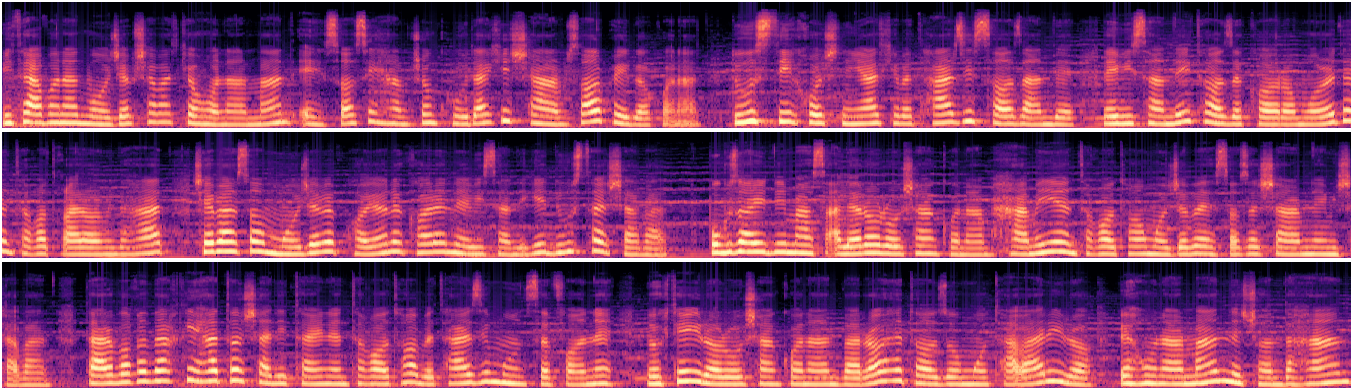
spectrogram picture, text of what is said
می‌تواند موجب شود که هنرمند احساسی همچون کودکی شرمسار پیدا کند. دوستی خوشنیت که به طرزی سازنده نویسنده تازه کار را مورد انتقاد قرار می‌دهد چه بسا موجب پایان کار نویسندگی دوستش شود. بگذارید این مسئله را روشن کنم. همه انتقادها موجب احساس شرم نمی شوند در واقع وقتی حتی شدیدترین انتقادها به طرزی منصفانه نکته ای را روشن کنند و راه تازه و معتبری را به هنرمند نشان دهند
